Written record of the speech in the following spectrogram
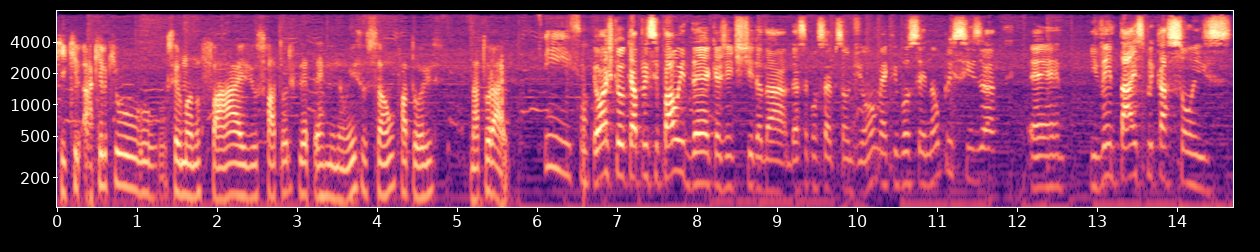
que, que- aquilo que o, o ser humano faz e os fatores que determinam isso são fatores naturais. Isso. Eu acho que, o- que a principal ideia que a gente tira da- dessa concepção de homem é que você não precisa é, inventar explicações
